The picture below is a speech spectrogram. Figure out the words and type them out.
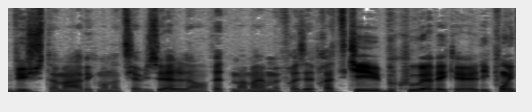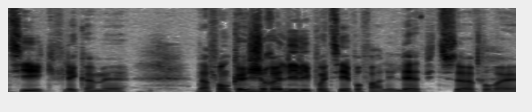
vu justement avec mon handicap visuel, en fait, ma mère me faisait pratiquer beaucoup avec euh, les pointillés, qui fallait comme euh, dans le fond que je relis les pointillés pour faire les lettres puis tout ça pour euh,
